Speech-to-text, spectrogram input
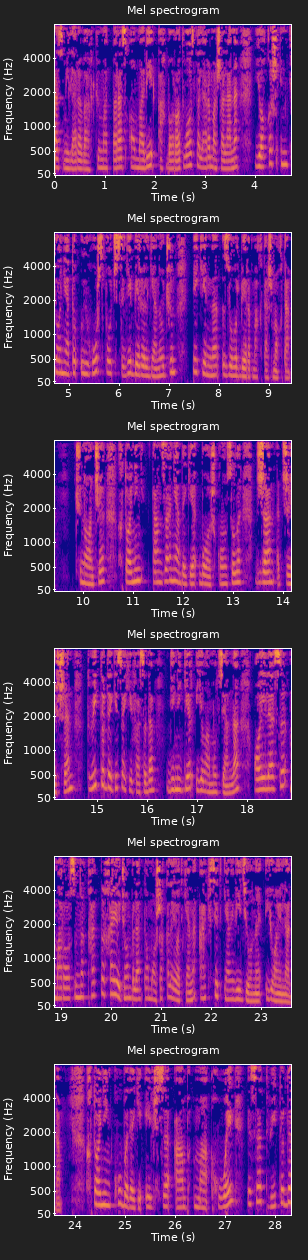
rasmiylari va hukumatparast ommaviy axborot vositalari mash'alani yoqish imkoniyati uyg'ur sportchisiga berilgani uchun pekinni zo'r berib maqtashmoqda. Chunonchi xitoyning tanzaniyadagi bosh konsuli jan jishen twitterdagi sahifasida diniger yilamudyanni oilasi marosimni qattiq hayajon bilan tomosha qilayotgani aks etgan videoni yoyinladi xitoyning kubadagi elchisi amp ma huey esa twitterda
